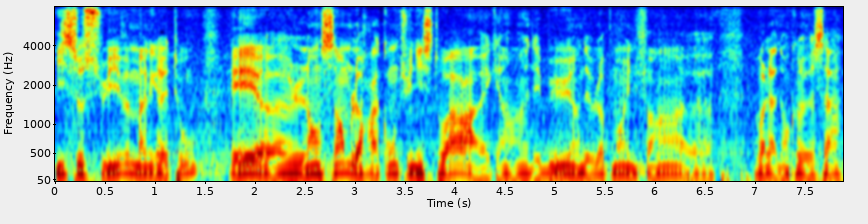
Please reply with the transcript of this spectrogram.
ils se suivent malgré tout, et euh, l'ensemble raconte une histoire avec un début, un développement, une fin. voilà, donc ça,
